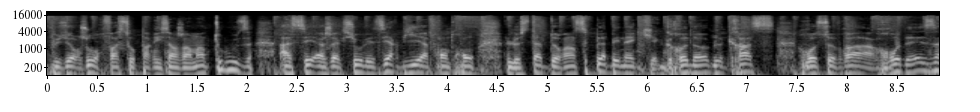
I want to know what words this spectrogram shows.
plusieurs jours face au Paris Saint-Germain. Toulouse, AC, Ajaccio. Les Herbiers affronteront le Stade de Reims, Plabennec, Grenoble. Grasse recevra Rodez.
